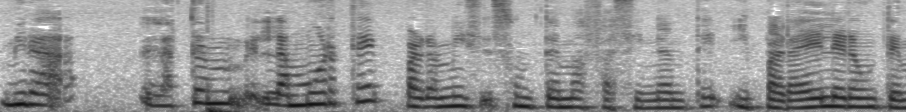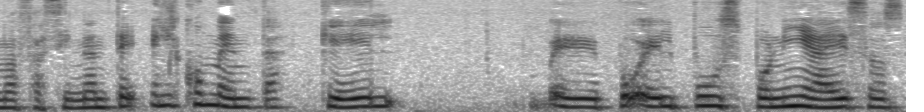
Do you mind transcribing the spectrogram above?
Mira, la, la, muerte para mí es un tema fascinante y para él era un tema fascinante. Él comenta que él, eh, él pus, ponía esos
